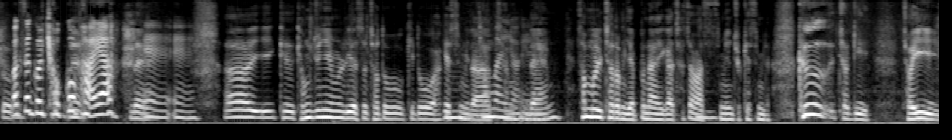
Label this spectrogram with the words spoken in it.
또, 막상 그걸 겪어봐야. 네. 네. 네. 아, 이 그 경주님을 위해서 저도 기도하겠습니다. 음, 정말요. 참, 예. 네. 선물처럼 예쁜 아이가 찾아왔으면 음. 좋겠습니다. 그 저기 저희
